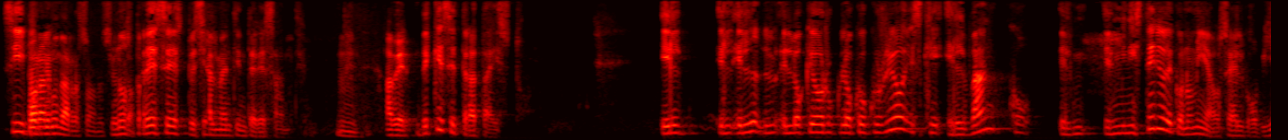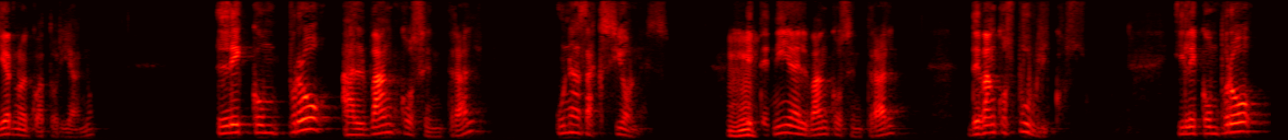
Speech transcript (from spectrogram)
Sí, Por alguna razón, nos parece especialmente interesante. Mm. A ver, ¿de qué se trata esto? El- el- el- el- lo, que, lo que ocurrió es que el banco, el, el Ministerio de Economía, o sea, el gobierno ecuatoriano, le compró al Banco Central unas acciones que tenía el Banco Central de bancos públicos y le compró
